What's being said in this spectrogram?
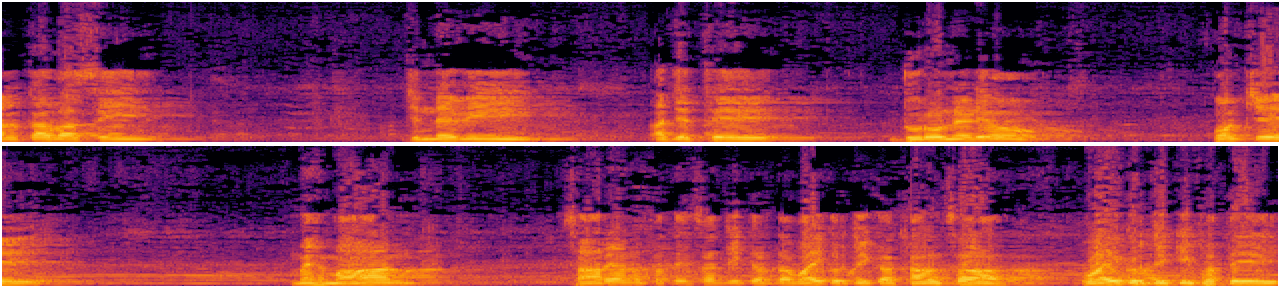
ਹਲਕਾ ਵਾਸੀ ਜਿੰਨੇ ਵੀ ਅੱਜ ਇੱਥੇ ਦੂਰੋਂ ਨੇੜਿਓਂ ਪਹੁੰਚੇ ਮਹਿਮਾਨ ਸਾਰਿਆਂ ਨੂੰ ਫਤਿਹ ਸਾਂਝੀ ਕਰਦਾ। ਵਾਹਿਗੁਰੂ ਜੀ ਕਾ ਖਾਲਸਾ, ਵਾਹਿਗੁਰੂ ਜੀ ਕੀ ਫਤਿਹ।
